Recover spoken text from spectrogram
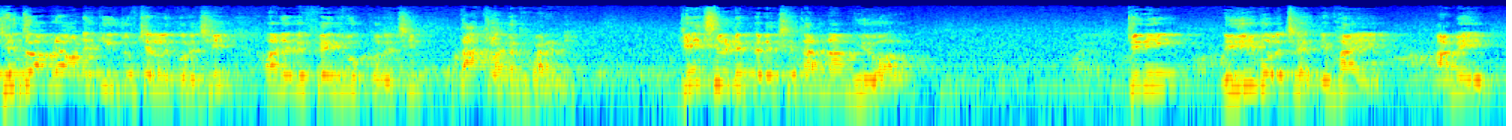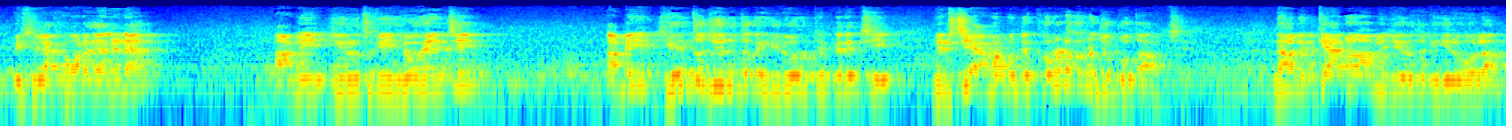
যেহেতু আমরা অনেক ইউটিউব চ্যানেল করেছি, অনেকে ফেসবুক করেছি, তাক লাগাতে পারেনি। যে ছেলেটি পেরেছে তার নাম হিরো আলম। তিনি নিজেই বলেছেন যে, ভাই, আমি বেশি লেখাপড়া জানি না। আমি জিরো থেকে হিরো হয়েছি। আমি যেহেতু জিরো থেকে হিরো হতে পেরেছি, নিশ্চয়ই আমার মধ্যে কোনো না কোনো যোগ্যতা আছে। নাহলে কেন আমি জিরো থেকে হিরো হলাম?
